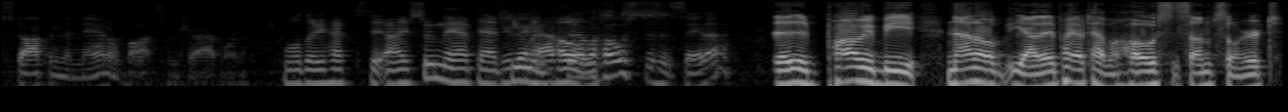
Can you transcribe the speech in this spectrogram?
stopping the nanobots from traveling? Well, they have to. I assume they have to have Do human they have hosts. to have a host? Does it say that? It'd probably be nano. Yeah, they'd probably have to have a host of some sort.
